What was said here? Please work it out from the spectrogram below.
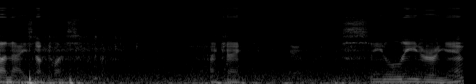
Oh no, he's not close. Okay. See leader again.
